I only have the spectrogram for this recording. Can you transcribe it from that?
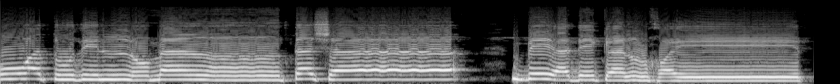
وتذل من تشاء بيدك الخير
